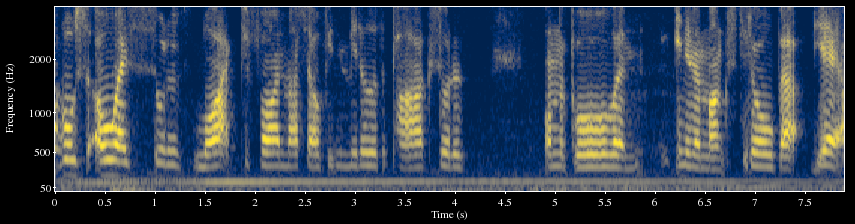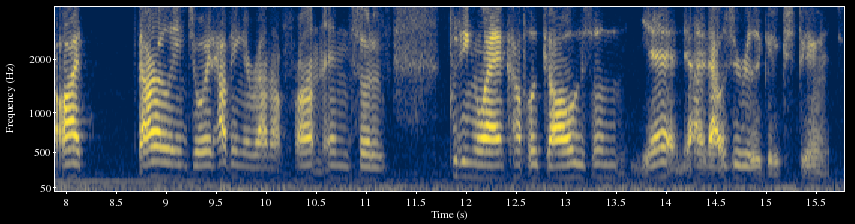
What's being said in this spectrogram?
I've also always sort of liked to find myself in the middle of the park, sort of on the ball and in and amongst it all. But yeah, I thoroughly enjoyed having a run up front and sort of putting away a couple of goals. And yeah, that was a really good experience.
